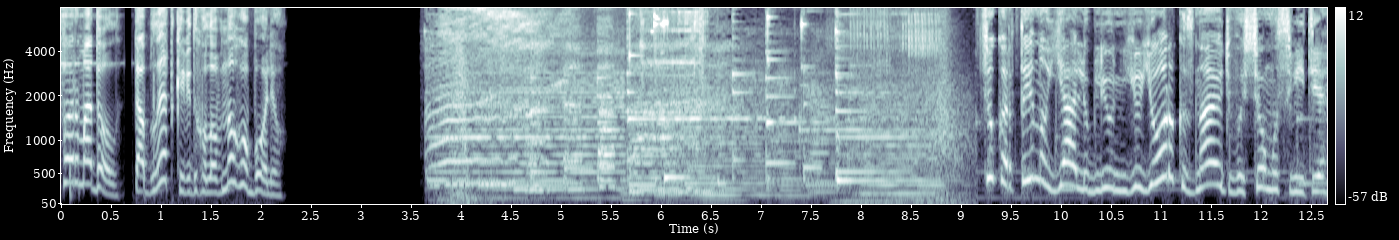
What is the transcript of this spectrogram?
Фармадол таблетки від головного болю. Цю картину Я люблю Нью-Йорк знають в усьому світі.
